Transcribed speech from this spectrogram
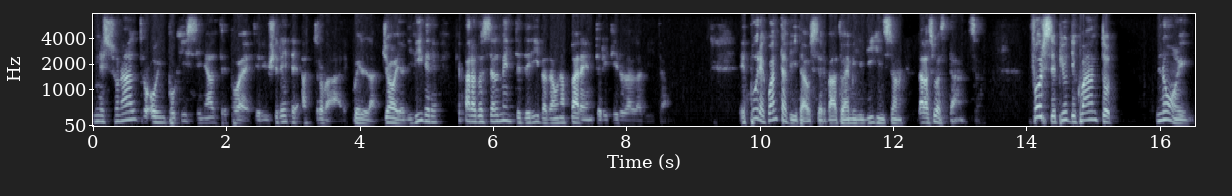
nessun altro o in pochissimi altri poeti riuscirete a trovare quella gioia di vivere che paradossalmente deriva da un apparente ritiro dalla vita. Eppure quanta vita ha osservato Emily Dickinson dalla sua stanza? Forse più di quanto noi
